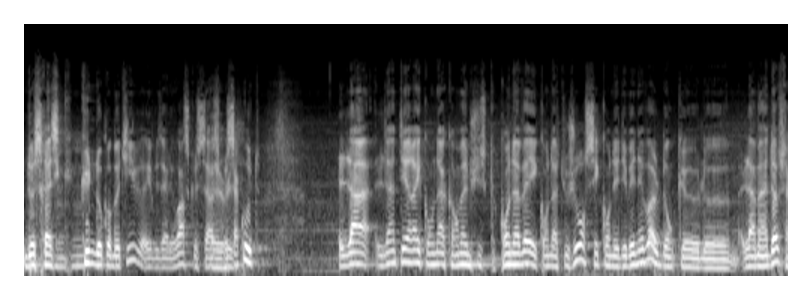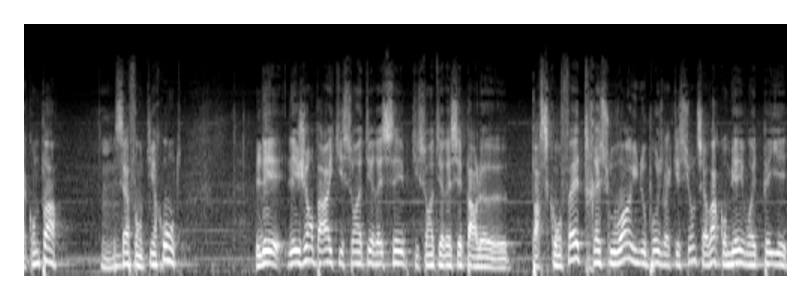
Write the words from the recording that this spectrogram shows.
ne serait-ce mhm. qu'une locomotive et vous allez voir ce que ça, ce eh que ça coûte l'intérêt qu'on a quand même, qu'on avait et qu'on a toujours, c'est qu'on est des bénévoles. Donc euh, le, la main d'œuvre, ça compte pas. Mmh. Ça, faut en tenir compte. Les, les, gens, pareil, qui sont intéressés, qui sont intéressés par le, par ce qu'on fait, très souvent, ils nous posent la question de savoir combien ils vont être payés.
